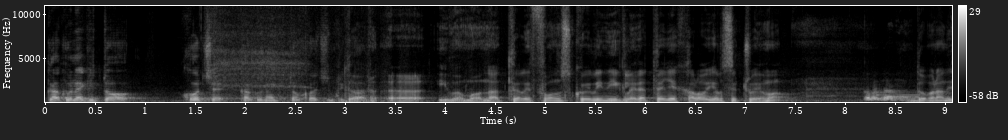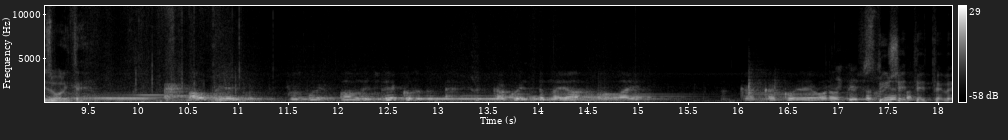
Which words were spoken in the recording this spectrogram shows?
kako neki to hoće, kako neki to hoće prikazati. Dobro, e, imamo na telefonskoj liniji gledatelje. Halo, jel se čujemo? Dobar dan. Dobar dan, izvolite. Malo prije gospodin Pavlić rekao kako je Crnaja, ovaj, kako je ono pisao... Stišajte tele,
